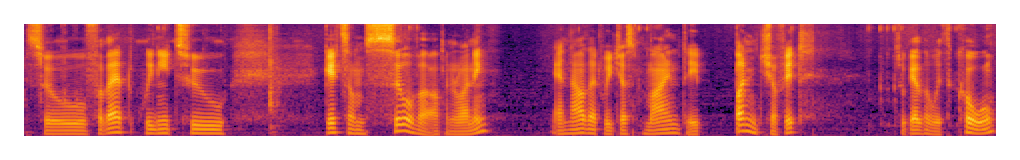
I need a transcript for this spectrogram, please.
So for that, we need to get some silver up and running. And now that we just mined a bunch of it, together with coal,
